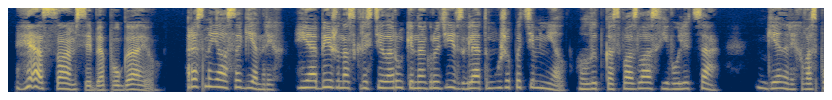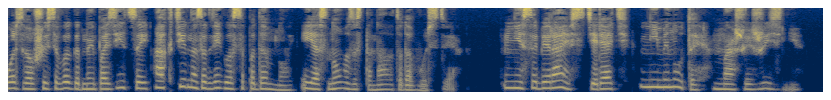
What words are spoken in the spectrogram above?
Я сам себя пугаю. Рассмеялся Генрих. Я обиженно скрестила руки на груди, и взгляд мужа потемнел. Улыбка сползла с его лица. Генрих, воспользовавшись выгодной позицией, активно задвигался подо мной, и я снова застонала от удовольствия. Не собираюсь терять ни минуты нашей жизни.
